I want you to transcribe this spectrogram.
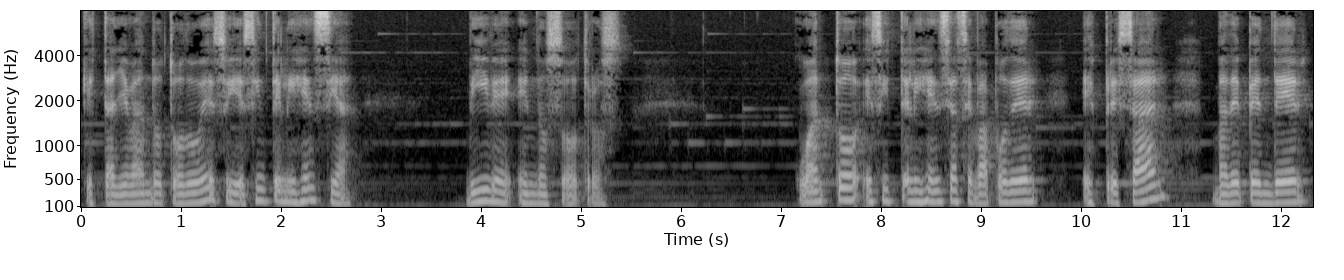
que está llevando todo eso y esa inteligencia vive en nosotros. Cuánto esa inteligencia se va a poder expresar va a depender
